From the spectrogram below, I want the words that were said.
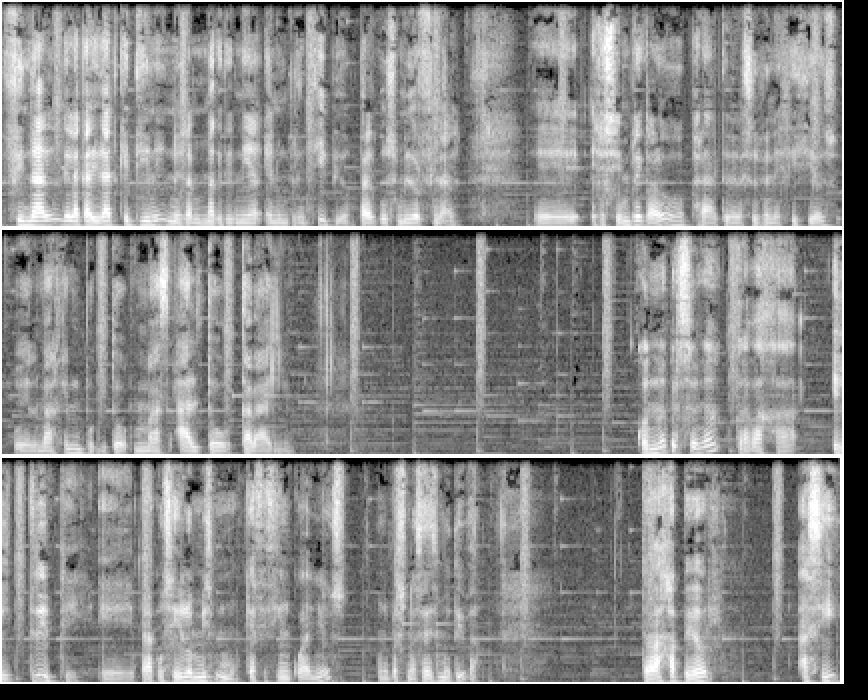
final de la calidad que tiene no es la misma que tenía en un principio para el consumidor final. Eh, eso siempre, claro, para tener esos beneficios o el margen un poquito más alto cada año. Cuando una persona trabaja el triple eh, para conseguir lo mismo que hace 5 años, una persona se desmotiva. Trabaja peor, así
